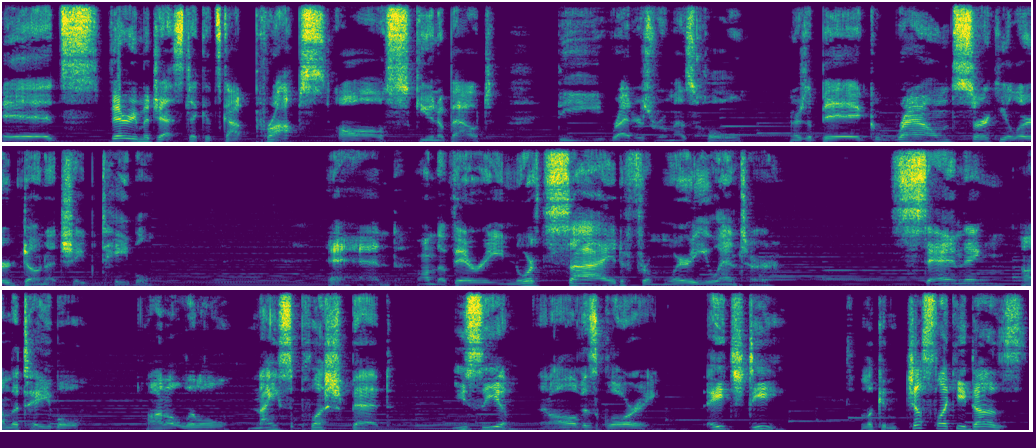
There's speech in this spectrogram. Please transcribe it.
It's very majestic. It's got props all skewed about the writer's room as whole. There's a big, round, circular, donut shaped table. And on the very north side from where you enter, standing on the table, on a little nice plush bed, you see him in all of his glory. HD, looking just like he does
